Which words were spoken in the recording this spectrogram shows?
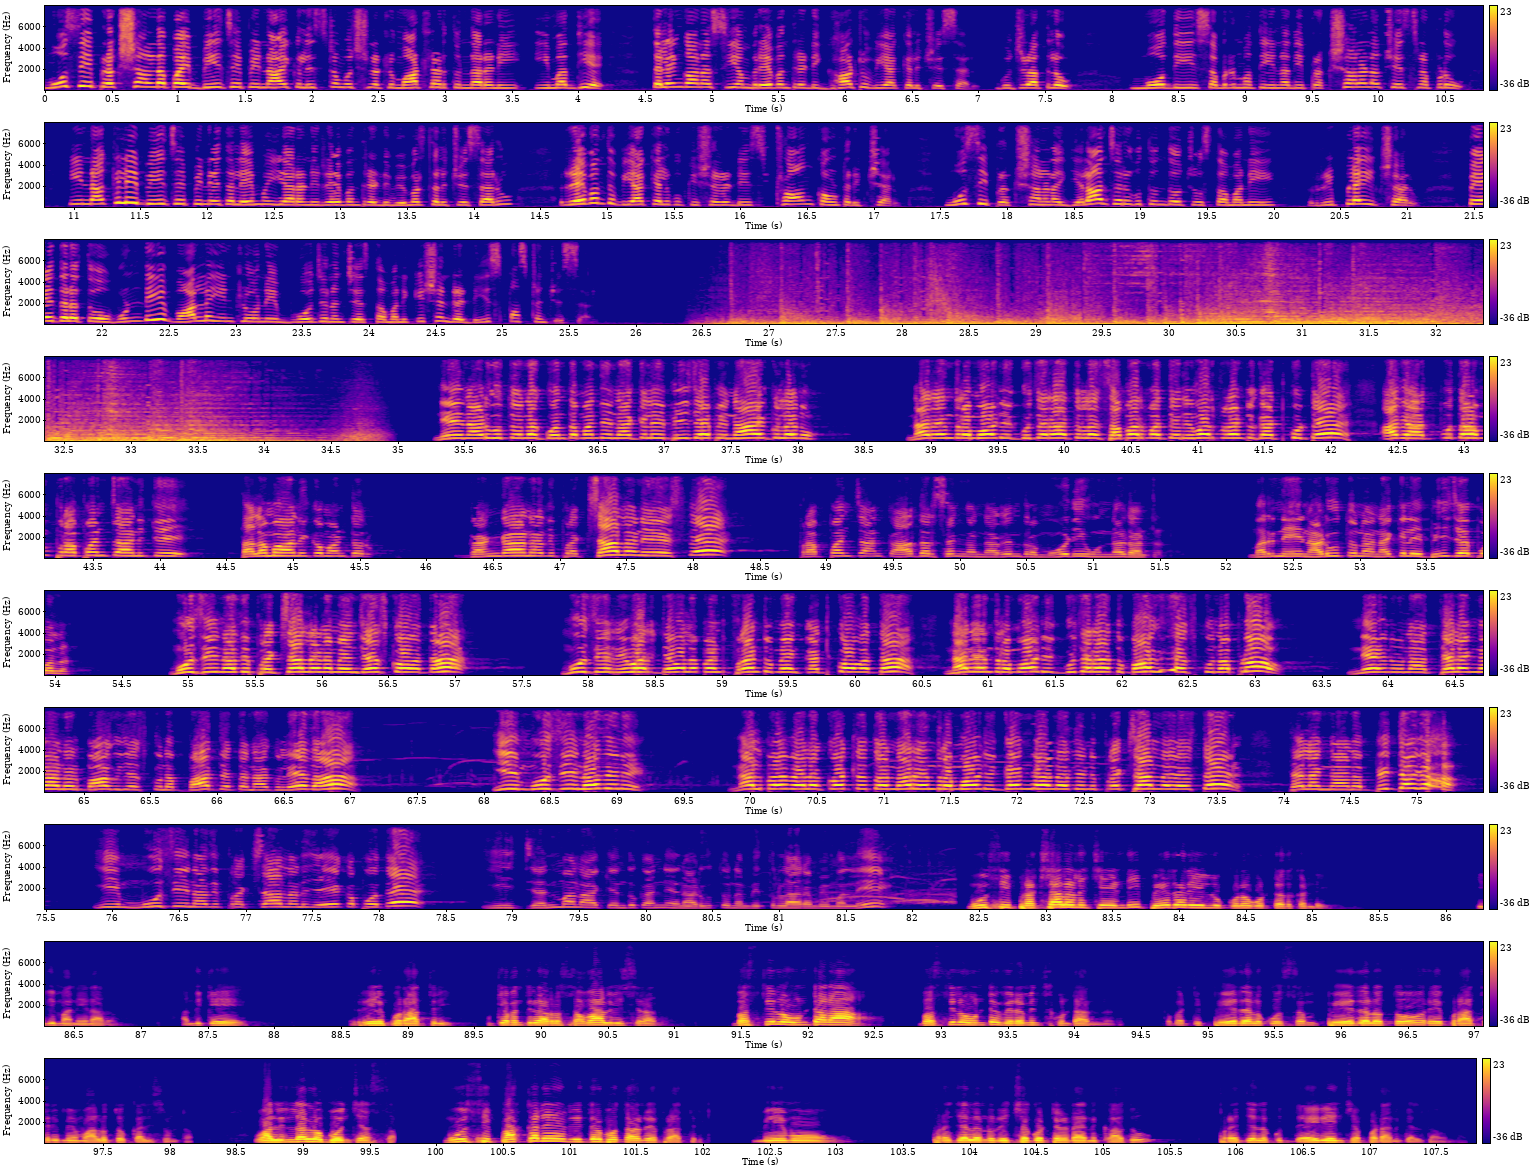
Musi ప్రక్షాళనపై BJP నాయకులు ఇష్టం వచ్చినట్లు మాట్లాడుతున్నారని ఈ మధ్యే తెలంగాణ సీఎం రేవంత్ రెడ్డి ఘాటు వ్యాఖ్యలు చేశారు. గుజరాత్లో మోదీ సబర్మతి నది ప్రక్షాళన చేసినప్పుడు ఈ నకిలీ బీజేపీ నేతలు ఏమయ్యారని రేవంత్ రెడ్డి విమర్శలు చేశారు. రేవంత్ వ్యాఖ్యలకు కిషన్ రెడ్డి స్ట్రాంగ్ కౌంటర్ ఇచ్చారు. మూసీ ప్రక్షాళన ఎలా జరుగుతుందో చూస్తామని రిప్లై ఇచ్చారు. పేదలతో ఉండి వాళ్ళ ఇంట్లోనే భోజనం చేస్తామని కిషన్ రెడ్డి స్పష్టం చేశారు. నేను అడుగుతున్న కొంతమంది నకిలీ బీజేపీ నాయకులను నరేంద్ర మోడీ గుజరాత్లో సబర్మతి రివర్ ఫ్రంట్ కట్టుకుంటే అది అద్భుతం ప్రపంచానికి తలమానికం అంటారు గంగా నది ప్రక్షాళన చేస్తే ప్రపంచానికి ఆదర్శంగా నరేంద్ర మోడీ ఉన్నాడు అంటాడు మరి నేను అడుగుతున్న నకిలీ బీజేపీ వాళ్ళు మూసీ నది ప్రక్షాళన మేము చేసుకోవద్దా? మూసీ రివర్ డెవలప్మెంట్ ఫ్రంట్ మేము కట్టుకోవద్దా? నరేంద్ర మోడీ గుజరాత్ బాగు చేసుకున్నప్పుడు నేను నా తెలంగాణను బాగు చేసుకున్న బాధ్యత నాకు లేదా? ఈ మూసీ నదిని నలభై వేల కోట్లతో నరేంద్ర మోడీ గంగా నదిని ప్రక్షాళన చేస్తే తెలంగాణ బిడ్డగా. ఈ మూసీ నది ప్రక్షాళన చేయకపోతే ఈ జన్మ నాకెందుకని నేను అడుగుతున్న మిత్రులారా మిమ్మల్ని? మూసి ప్రక్షాళన చేయండి పేదరీళ్ళు ఇల్లు కులగొట్టదకండి. ఇది మా నినాదం. అందుకే రేపు రాత్రి ముఖ్యమంత్రి గారు సవాల్ విసిరారు. బస్తీలో ఉంటారా? బస్తీలో ఉంటే విరమించుకుంటా అన్నాడు. కాబట్టి పేదల కోసం పేదలతో రేపు రాత్రి మేము వాళ్ళతో కలిసి ఉంటాం. వాళ్ళ ఇళ్ళలో భోంచేస్తాం మూసి పక్కనే నిద్రపోతాం రేపు రాత్రి. మేము ప్రజలను రెచ్చగొట్టడానికి కాదు ప్రజలకు ధైర్యం చెప్పడానికి వెళ్తా ఉన్నాం.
